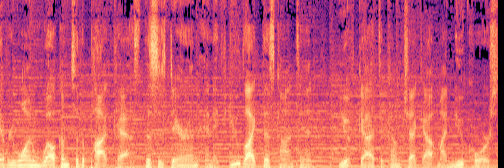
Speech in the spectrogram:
everyone, welcome to the podcast. This is Darren, and if you like this content, you have got to come check out my new course,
